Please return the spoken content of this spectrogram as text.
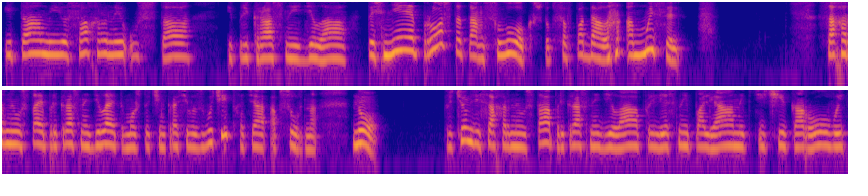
и там ее сахарные уста и прекрасные дела. То есть не просто там слог, чтобы совпадало, а мысль. Сахарные уста и прекрасные дела, это может очень красиво звучит, хотя абсурдно. Но причем здесь сахарные уста, прекрасные дела, прелестные поляны, птичьи коровы.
